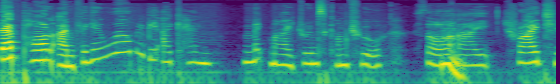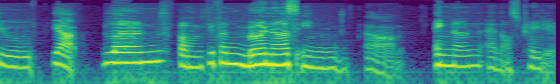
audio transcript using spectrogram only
that point, I'm thinking, well, maybe I can make my dreams come true. So I try to yeah learn from different milliners in um, England and Australia.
